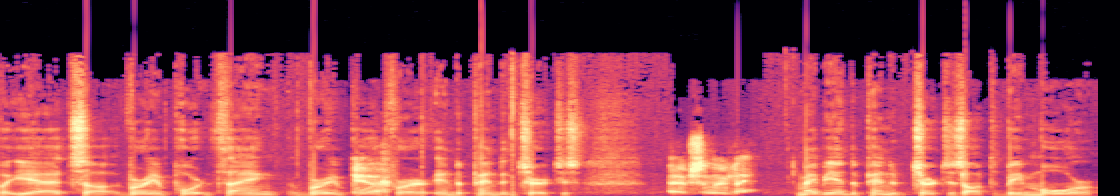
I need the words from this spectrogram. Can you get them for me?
but yeah, it's a very important thing, very important Yeah. for independent churches. Absolutely. Maybe independent churches ought to be more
